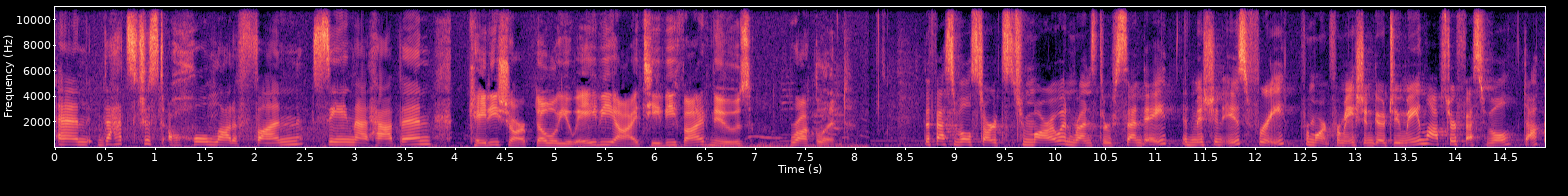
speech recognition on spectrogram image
And that's just a whole lot of fun seeing that happen. Katie Sharp, WABI TV5 News, Rockland. The festival starts tomorrow and runs through Sunday. Admission is free. For more information, go to mainelobsterfestival.com.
